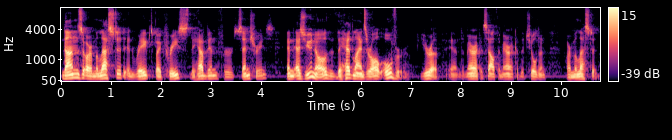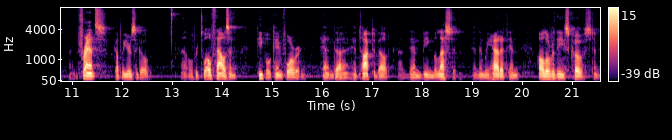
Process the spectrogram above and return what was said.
Nuns are molested and raped by priests, they have been for centuries. And as you know, the headlines are all over Europe and America, South America, that children are molested. In France, a couple years ago, uh, over 12,000 people came forward and uh, had talked about uh, them being molested. And then we had it in all over the East Coast. And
